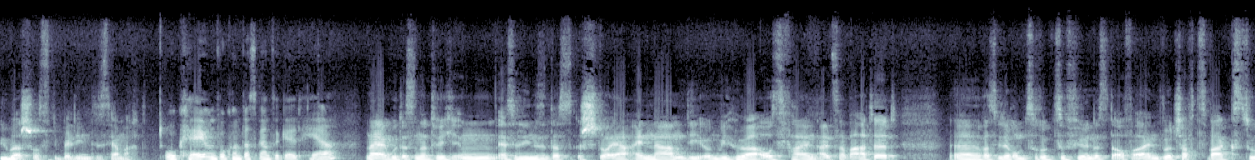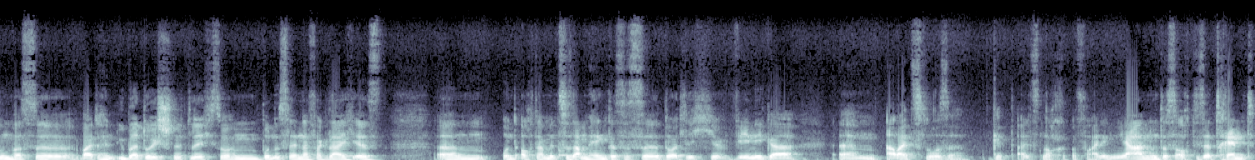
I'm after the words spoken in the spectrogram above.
Überschuss, die Berlin dieses Jahr macht. Okay, und wo kommt das ganze Geld her? Naja gut, das sind natürlich in erster Linie sind das Steuereinnahmen, die irgendwie höher ausfallen als erwartet. Äh, was wiederum zurückzuführen ist auf ein Wirtschaftswachstum, was äh, weiterhin überdurchschnittlich so im Bundesländervergleich ist ähm, und auch damit zusammenhängt, dass es äh, deutlich weniger ähm, Arbeitslose gibt als noch vor einigen Jahren und dass auch dieser Trend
